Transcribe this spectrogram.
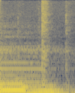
Bye.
